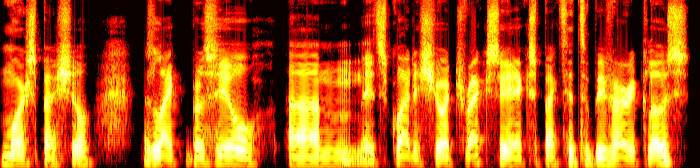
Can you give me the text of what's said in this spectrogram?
more special. It's like Brazil; um, it's quite a short track, so you expect it to be very close.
